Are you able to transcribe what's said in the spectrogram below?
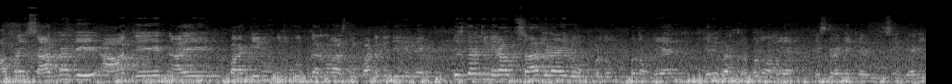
ਆਪਣੇ ਸਾਧਨਾਂ ਤੇ ਆ ਕੇ ਨਾਲੇ ਪਾਰਟੀ ਨੂੰ ਮਜ਼ਬੂਤ ਕਰਨ ਵਾਸਤੇ ਫੰਡ ਵੀ ਦੇ ਗਏ ਇਸ ਕਰਕੇ ਮੇਰਾ ਉਤਸ਼ਾਹ ਜਿਹੜਾ ਇਹ ਲੋਕ ਵਧਾਉ- ਵਧਾਉਂਦੇ ਆ ਮੇਰੇ ਵਰਕਰ ਵਧਾਉਂਦੇ ਆ, ਇਸ ਕਰਕੇ ਕਰਨਜੀਤ ਸਿੰਘ ਗਹਿਰੀ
